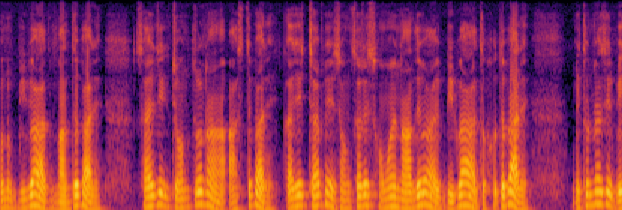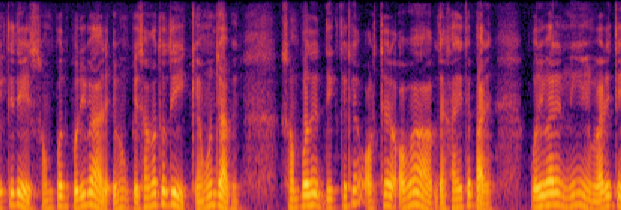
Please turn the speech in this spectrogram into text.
কোনো বিবাদ বাঁধতে পারে, শারীরিক যন্ত্রণা আসতে পারে, কাজের চাপে সংসারে সময় না দেওয়ায় বিবাদ হতে পারে। মিথুন রাশির ব্যক্তিদের সম্পদ, পরিবার এবং পেশাগত দিক কেমন যাবে? সম্পদের দিক থেকে অর্থের অভাব দেখা দিতে পারে, পরিবারের নিয়ে বাড়িতে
